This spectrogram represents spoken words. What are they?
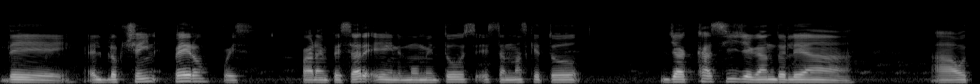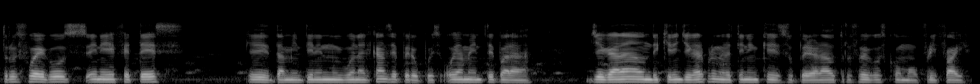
de el blockchain, pero pues para empezar en el momento están más que todo ya casi llegándole a, otros juegos NFTs que también tienen muy buen alcance, pero pues obviamente para llegar a donde quieren llegar primero tienen que superar a otros juegos como Free Fire.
